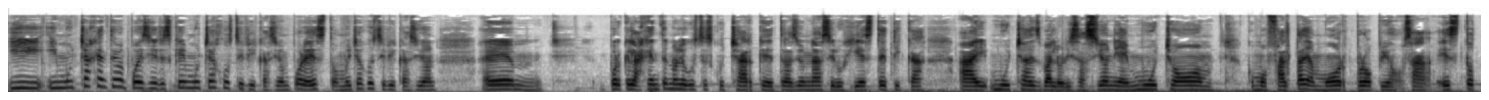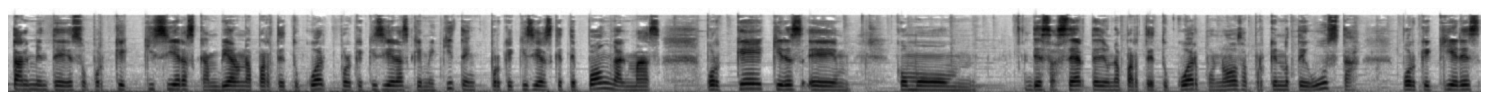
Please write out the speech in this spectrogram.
Y, y, mucha gente me puede decir, es que hay mucha justificación por esto, mucha justificación. Eh, porque la gente no le gusta escuchar que detrás de una cirugía estética hay mucha desvalorización y hay mucho como falta de amor propio. O sea, es totalmente eso. ¿Por qué quisieras cambiar una parte de tu cuerpo? ¿Por qué quisieras que me quiten? ¿Por qué quisieras que te pongan más? ¿Por qué quieres eh, como deshacerte de una parte de tu cuerpo, ¿no? O sea, ¿por qué no te gusta? ¿Por qué quieres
